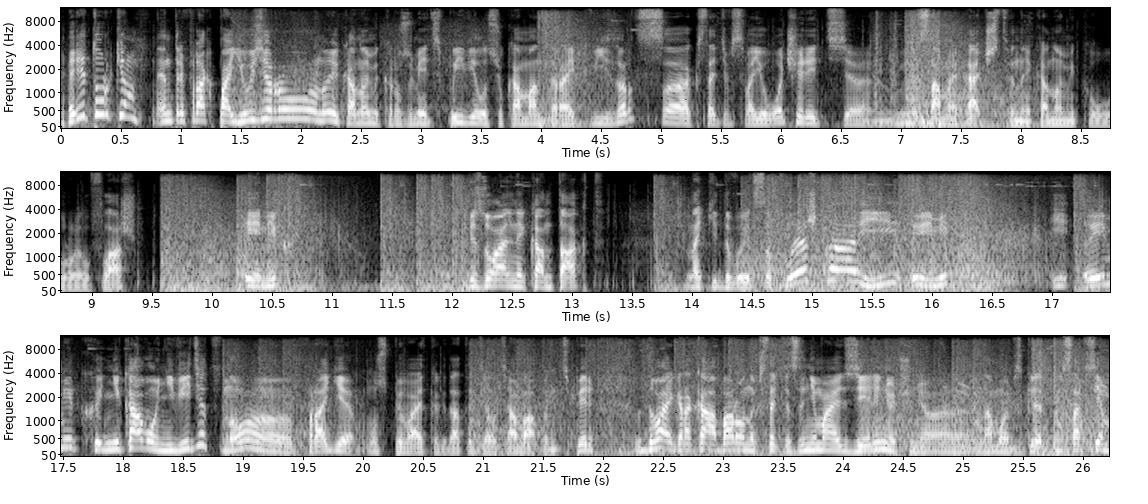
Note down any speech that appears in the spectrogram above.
Ретуркин, энтрифраг по юзеру. Ну, экономика, разумеется, появилась у команды Ripe Wizards. Э, кстати, в свою очередь, э, не самая качественная экономика у Royal Flush. Эмик. Визуальный контакт. Накидывается флешка, и Эмик и Эмик никого не видит, но фраги успевает когда-то делать авапы. Теперь два игрока обороны, кстати, занимают зелень. Очень, э, на мой взгляд, не совсем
